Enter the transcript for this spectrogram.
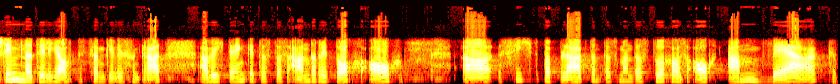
Stimmt natürlich auch bis zu einem gewissen Grad, aber ich denke, dass das andere doch auch äh, sichtbar bleibt und dass man das durchaus auch am Werk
